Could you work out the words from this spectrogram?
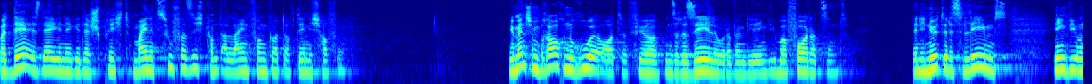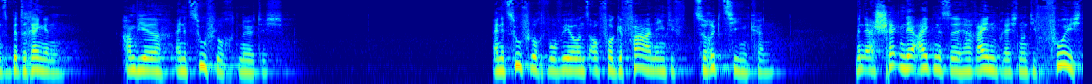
Weil der ist derjenige, der spricht, meine Zuversicht kommt allein von Gott, auf den ich hoffe. Wir Menschen brauchen Ruheorte für unsere Seele oder wenn wir irgendwie überfordert sind. Wenn die Nöte des Lebens irgendwie uns bedrängen, haben wir eine Zuflucht nötig. Eine Zuflucht, wo wir uns auch vor Gefahren irgendwie zurückziehen können wenn erschreckende Ereignisse hereinbrechen und die Furcht,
